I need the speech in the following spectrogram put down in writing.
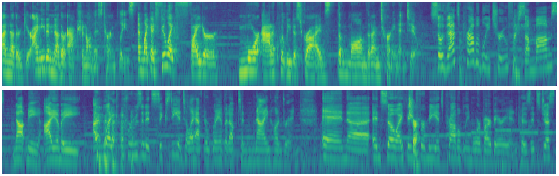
another gear. I need another action on this turn, please. And like I feel like fighter more adequately describes the mom that I'm turning into. So that's probably true for some moms, not me. I am a I'm like cruising at 60 until I have to ramp it up to 900. And uh and so I think Sure. for me it's probably more barbarian cuz it's just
